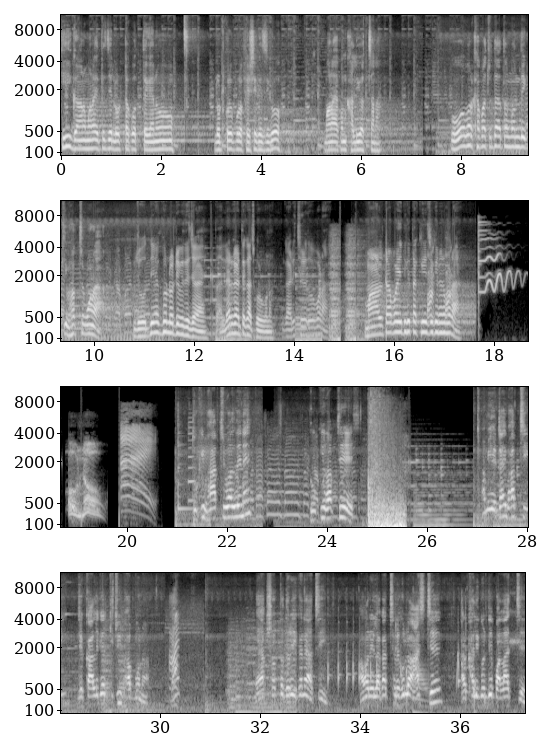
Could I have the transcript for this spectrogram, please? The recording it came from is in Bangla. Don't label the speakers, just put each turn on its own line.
কি গান মারাইতে যে লোডটা করতে গেল? লোড করে পুরো ফেসে গেছি গো। মারা এখন খালি হচ্ছে না। ও আবার খাপা চুদা এত মন দিয়ে কি ভাবছ মারা?
যদি একবার লোটে বেঁধে যায় তাহলে আর গাড়িতে কাজ করব না। গাড়ি ছেড়ে দেবো পড়া মালটা আবার এদিকে তাকিয়েছে কেন পড়া
তুই কি ভাবছি বল দিনে
তুই কি ভাবছিস?
আমি এটাই ভাবছি যে কালকে আর কিছুই ভাববো না। এক সপ্তাহ ধরে এখানে আছি। আমার এলাকার ছেলেগুলো আসছে আর খালি করে দিয়ে পালাচ্ছে।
